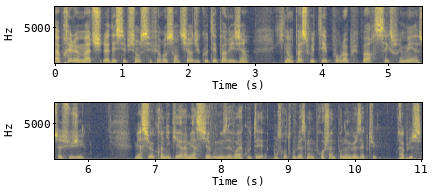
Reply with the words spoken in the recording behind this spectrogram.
Après le match, la déception s'est fait ressentir du côté parisien, qui n'ont pas souhaité pour la plupart s'exprimer à ce sujet. Merci aux chroniqueurs et merci à vous de nous avoir écoutés. On se retrouve la semaine prochaine pour de nouvelles actus. A plus.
